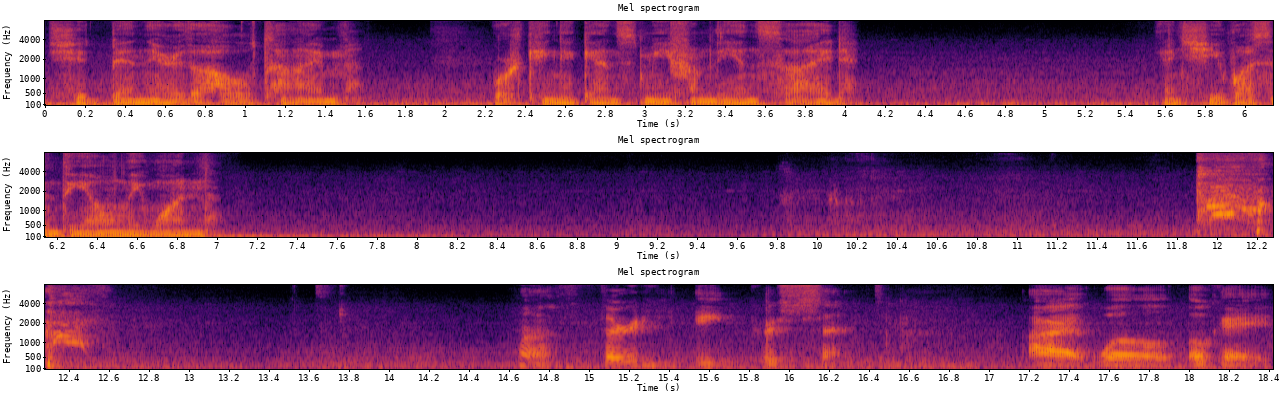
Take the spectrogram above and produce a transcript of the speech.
She'd been here the whole time, working against me from the inside. And she wasn't the only one. Huh, 38%. Alright, well, okay.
